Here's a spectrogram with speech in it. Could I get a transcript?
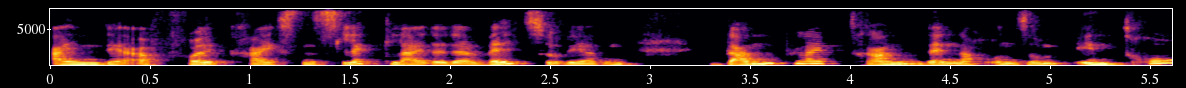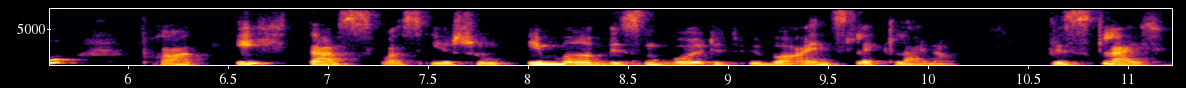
einem der erfolgreichsten Slackleiter der Welt zu werden, dann bleibt dran, denn nach unserem Intro frage ich das, was ihr schon immer wissen wolltet über einen Slackliner. Bis gleich.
